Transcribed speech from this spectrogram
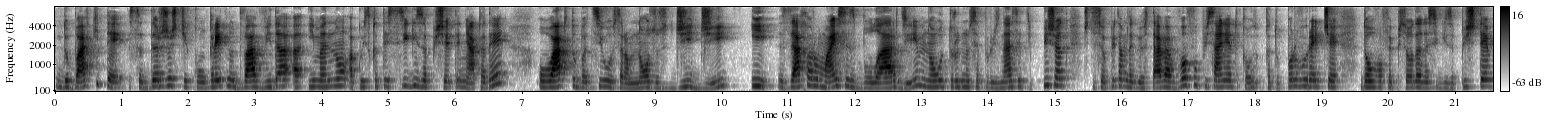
Добавките, съдържащи конкретно два вида, а именно, ако искате си ги запишете някъде, Lactobacillus rhamnosus GG и Захаромайсис буларди, много трудно се произнасят и пишат. Ще се опитам да ги оставя в описанието като първо рече долу в епизода да си ги запишете.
